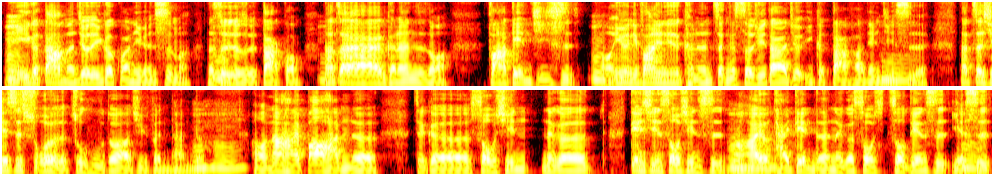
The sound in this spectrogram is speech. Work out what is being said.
你一个大门就是一个管理员室嘛，那这就是大工。那再来还可能是什么发电机室哦，因为你发电机室可能整个社区大概就一个大发电机室，嗯、那这些是所有的住户都要去分摊的。嗯、哼哦，那还包含了这个受信那个电信受信室啊，还有台电的那个售售电室也是。嗯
